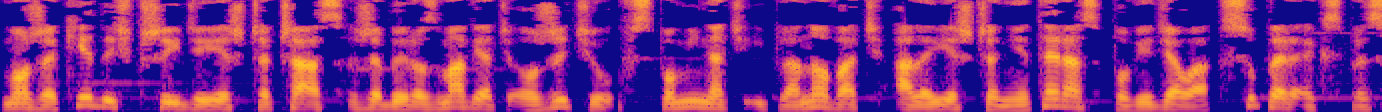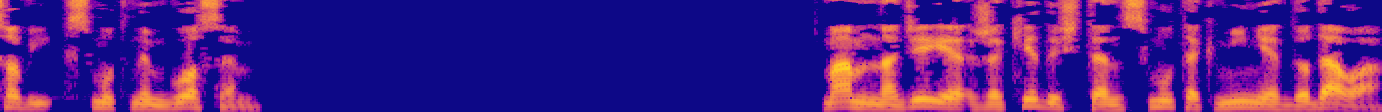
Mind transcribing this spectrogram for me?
Może kiedyś przyjdzie jeszcze czas, żeby rozmawiać o życiu, wspominać i planować, ale jeszcze nie teraz, powiedziała Super Expressowi smutnym głosem. Mam nadzieję, że kiedyś ten smutek minie, dodała.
